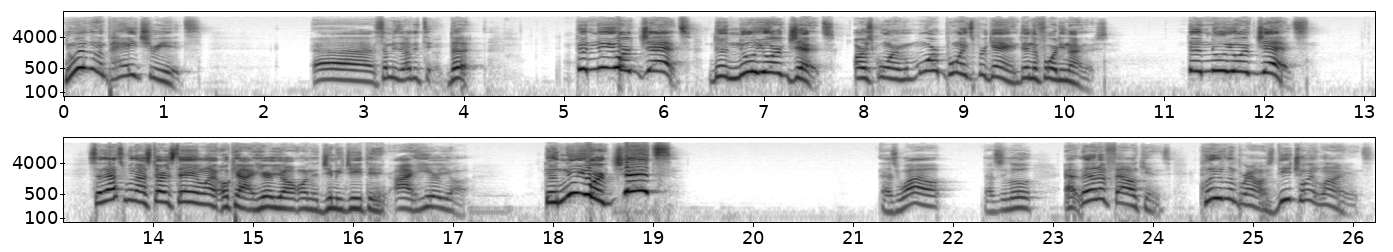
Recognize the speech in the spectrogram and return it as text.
New England Patriots, uh, some of these other teams. The, the New York Jets, the New York Jets are scoring more points per game than the 49ers. The New York Jets. So that's when I start saying, like, okay, I hear y'all on the Jimmy G thing. I hear y'all. The New York Jets? That's wild. That's a little Atlanta Falcons, Cleveland Browns, Detroit Lions,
